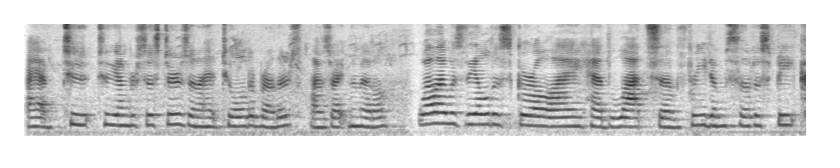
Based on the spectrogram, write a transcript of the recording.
I have two two younger sisters and I had two older brothers. I was right in the middle. While I was the oldest girl, I had lots of freedom, so to speak.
